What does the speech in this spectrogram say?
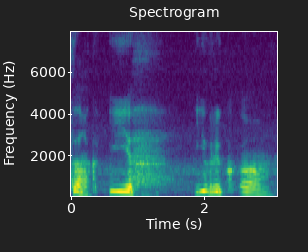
Так, и y... Э,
